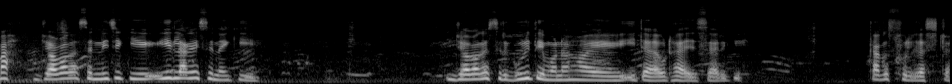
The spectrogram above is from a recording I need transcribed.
বাহ, জবা গাছের নিচে কি ই লাগাইছে নাকি? জবা গাছের গুড়িতে মনে হয় ইটা উঠাইছে আর কি। কাগজ ফুল গাছটা।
